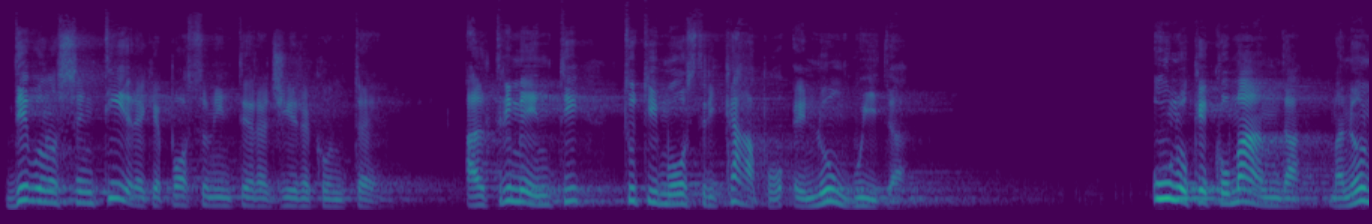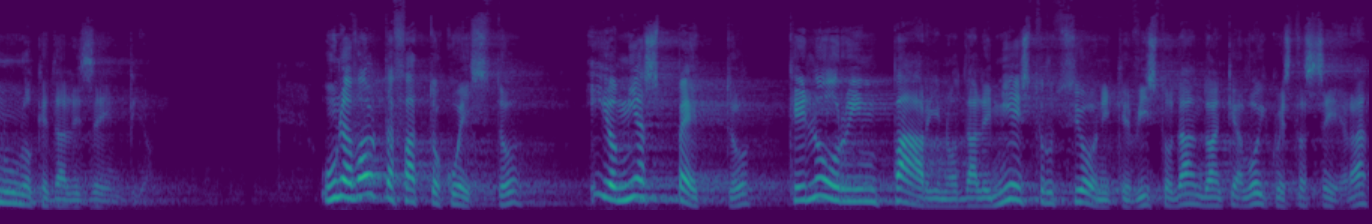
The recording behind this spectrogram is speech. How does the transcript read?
devono sentire che possono interagire con te altrimenti tu ti mostri capo e non guida. Uno che comanda, ma non uno che dà l'esempio. Una volta fatto questo, io mi aspetto che loro imparino dalle mie istruzioni che vi sto dando anche a voi questa sera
